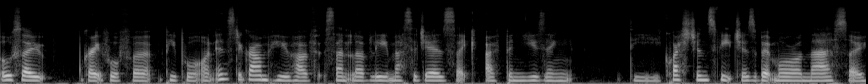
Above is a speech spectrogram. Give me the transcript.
also grateful for people on Instagram who have sent lovely messages. Like I've been using the questions features a bit more on there, so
